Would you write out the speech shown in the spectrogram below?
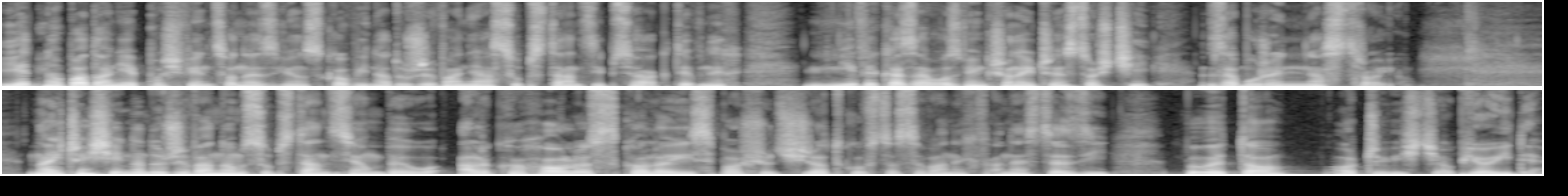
Jedno badanie poświęcone związkowi nadużywania substancji psychoaktywnych nie wykazało zwiększonej częstości zaburzeń nastroju. Najczęściej nadużywaną substancją był alkohol, z kolei spośród środków stosowanych w anestezji były to oczywiście opioidy.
